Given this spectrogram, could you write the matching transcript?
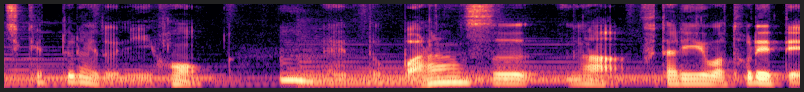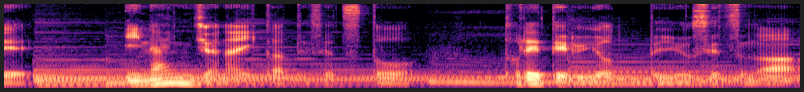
チケットライド日本、うん。えっと、バランスが2人は取れていないんじゃないかって説と取れてるよっていう説が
